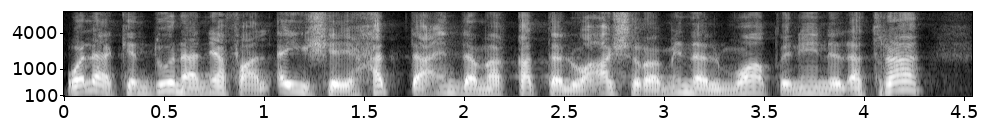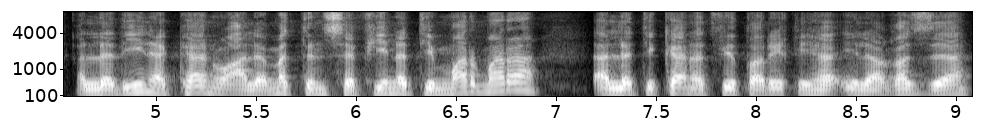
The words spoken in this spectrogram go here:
ولكن دون أن يفعل أي شيء حتى عندما قتلوا عشرة من المواطنين الأتراك الذين كانوا على متن سفينة مرمرة التي كانت في طريقها إلى غزة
